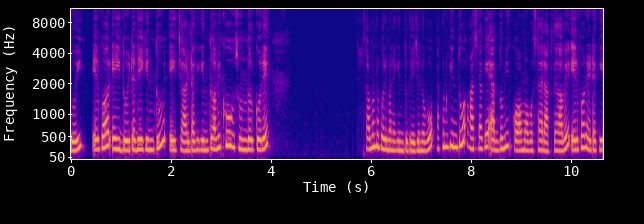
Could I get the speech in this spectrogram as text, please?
দই। এরপর এই দইটা দিয়ে কিন্তু এই চালটাকে কিন্তু আমি খুব সুন্দর করে সামান্য পরিমাণে কিন্তু ভেজে নেব। এখন কিন্তু আঁচটাকে একদমই কম অবস্থায় রাখতে হবে। এরপর এটাকে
